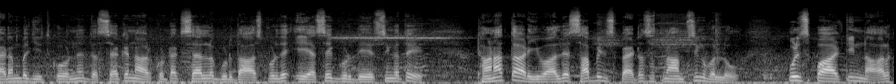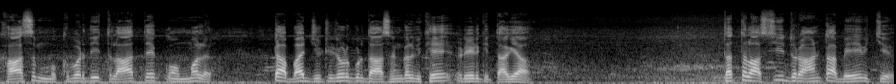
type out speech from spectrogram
madam Baljit Kaur ਨੇ ਦੱਸਿਆ ਕਿ ਨਾਰਕੋਟਿਕ ਸੈੱਲ ਗੁਰਦਾਸਪੁਰ ਦੇ ਏਐਸਏ ਗੁਰਦੇਵ ਸਿੰਘ ਅਤੇ ਥਾਣਾ ਧਾਰੀਵਾਲ ਦੇ ਸਬ ਇੰਸਪੈਕਟਰ ਸਤਨਾਮ ਸਿੰਘ ਵੱਲੋਂ ਪੁਲਿਸ ਪਾਰਟੀ ਨਾਲ ਖਾਸ ਮੁਖਬਰ ਦੀ ਤਲਾਹ ਤੇ ਕੋਮਲ ਢਾਬਾ ਜੀਟੀ ਰੋਡ ਗੁਰਦਾਸ ਅੰਗਲ ਵਿਖੇ ਰੇਡ ਕੀਤਾ ਗਿਆ। ਤਾਂ ਤਲਾਸ਼ੀ ਦੌਰਾਨ ਢਾਬੇ ਵਿੱਚ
